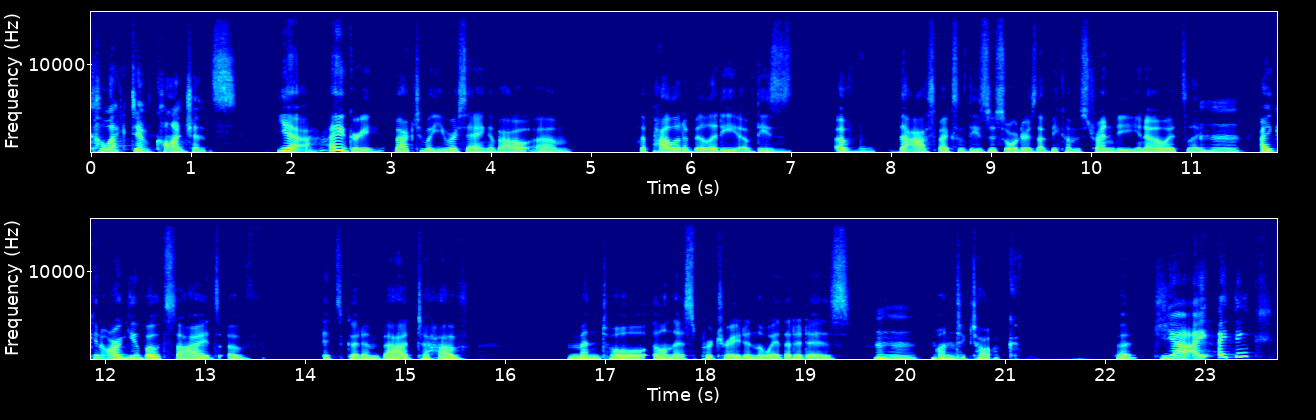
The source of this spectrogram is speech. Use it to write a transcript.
collective conscience. Yeah, I agree. Back to what you were saying about um the palatability of these of the aspects of these disorders that becomes trendy you know it's like mm-hmm. i can argue both sides of it's good and bad to have mental illness portrayed in the way that it is mm-hmm. on mm-hmm. tiktok but yeah i i think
